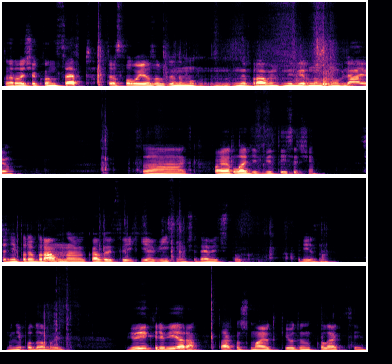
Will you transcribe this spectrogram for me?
коротше, концепт. Те слово я завжди неправильно, невірно вимовляю. Так, Fire Lady 2000. Сьогодні перебрав, мене оказується, їх є 8 чи 9 штук різних. Мені подобається. Buick Riviera також маю такий один в колекції.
